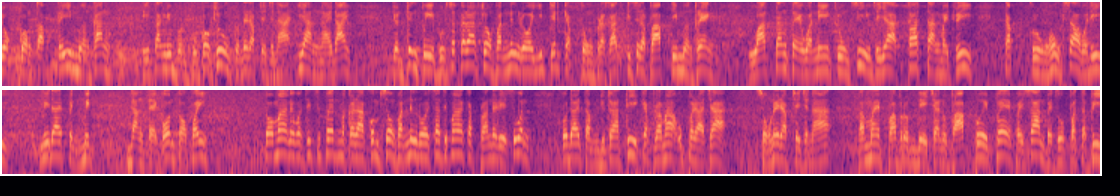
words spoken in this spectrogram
ยกกองทัพตีเมืองคังตีตั้งอยู่บนภูเขาทุ่งจนได้รับชัยชนะอย่างง่ายได้ จนถึงปีพุทธศักราชช่องพันหนึ่งร้อยยี่สิบเจ็ดกับทรงประกาศอิสรภาพที่เมืองแคร่ง วัดตั้งแต่วันนี้กรุงศรีอยุธยาคาดต่างไมตรี กับกรุงฮ่องเซาวดี ไม่ได้เป็นมิตร ดังแต่ก่อนต่อไป ต่อมาในวันที่ 18 มกราคม2135กับพระนเรศวรก็ได้ทำยุทธาที่กับพระมหาอุปราชาทรงได้รับชัยชนะทำให้พระบรมเดชานุภาพเผยแพร่ไปซ่านไปทั่วปัตตภี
